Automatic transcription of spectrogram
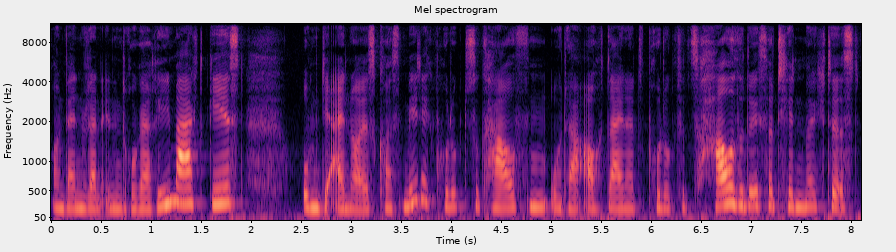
Und wenn du dann in den Drogeriemarkt gehst, um dir ein neues Kosmetikprodukt zu kaufen oder auch deine Produkte zu Hause durchsortieren möchtest,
